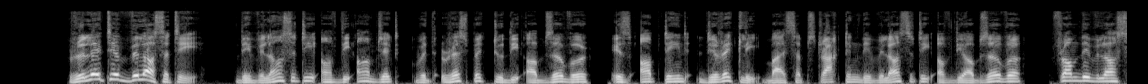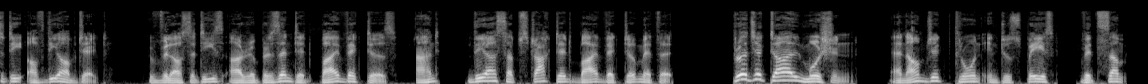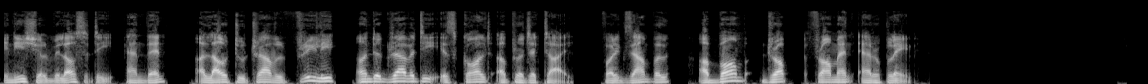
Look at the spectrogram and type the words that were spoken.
Relative velocity. The velocity of the object with respect to the observer is obtained directly by subtracting the velocity of the observer from the velocity of the object. Velocities are represented by vectors and they are subtracted by vector method. Projectile motion. An object thrown into space with some initial velocity and then allowed to travel freely under gravity is called a projectile. For example, a bomb dropped from an aeroplane.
